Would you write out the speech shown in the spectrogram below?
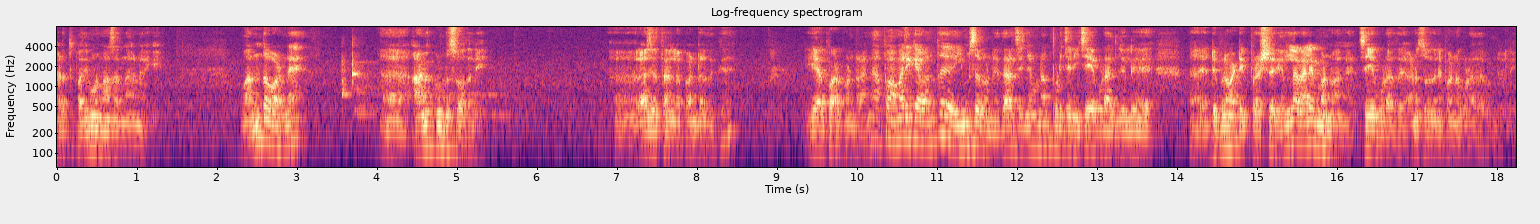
அடுத்து பதிமூணு மாதம் இருந்தாங்கன்னு நினைக்கிறேன். வந்த உடனே அணுக்குண்டு சோதனை ராஜஸ்தானில் பண்ணுறதுக்கு ஏற்பாடு பண்ணுறாங்க அப்போ அமெரிக்கா வந்து இம்சை பண்ணு. ஏதாவது செஞ்சோம்னா பிடிச்ச நீ செய்யக்கூடாதுன்னு சொல்லி டிப்ளமேட்டிக் ப்ரெஷர் எல்லா வேலையும் பண்ணுவாங்க. செய்யக்கூடாது அனுசோதனை பண்ணக்கூடாது அப்படின்னு சொல்லி.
